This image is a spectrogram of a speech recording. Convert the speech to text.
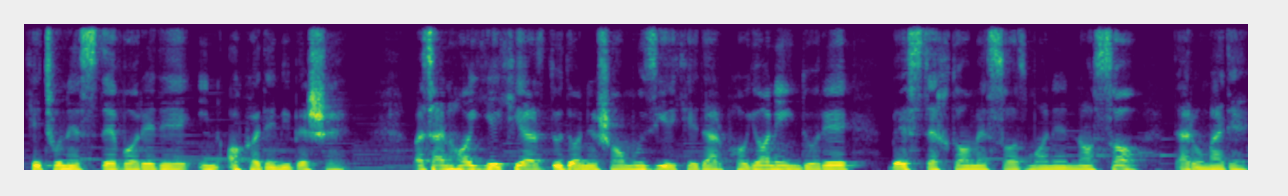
که تونسته وارد این آکادمی بشه. و تنها یکی از دو دانش آموزیه که در پایان این دوره به استخدام سازمان ناسا در اومده.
